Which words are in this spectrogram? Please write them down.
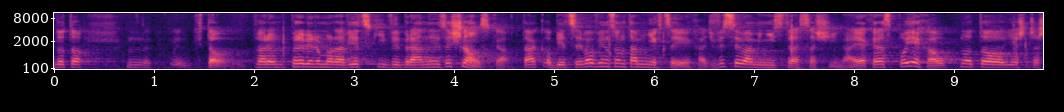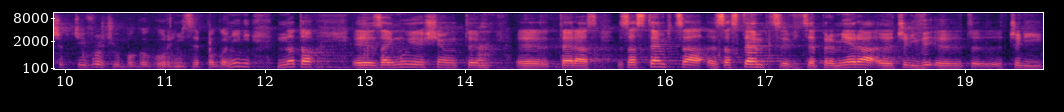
no to mm, kto? Pre- Premier Morawiecki wybrany ze Śląska, tak? Obiecywał, więc on tam nie chce jechać. Wysyła ministra Sasina. Jak raz pojechał, no to jeszcze szybciej wrócił, bo go górnicy pogonili. No to y, zajmuje się tym y, teraz zastępca, zastępcy wicepremiera, y, czyli, czyli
